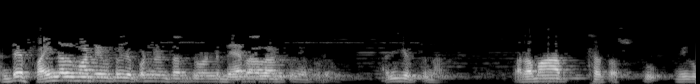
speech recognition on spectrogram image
అంటే ఫైనల్ మాట ఏమిటో చెప్పండి అంటారు చూడండి బేరాలు ఆడుకునేప్పుడు. అది చెప్తున్నారు పరమార్థతస్తు. మీకు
